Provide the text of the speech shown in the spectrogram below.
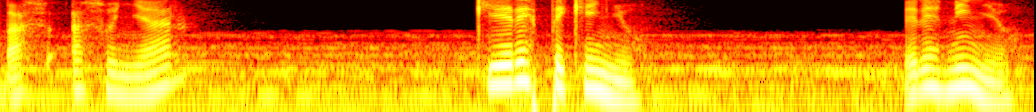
Vas a soñar que eres pequeño. Eres niño.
